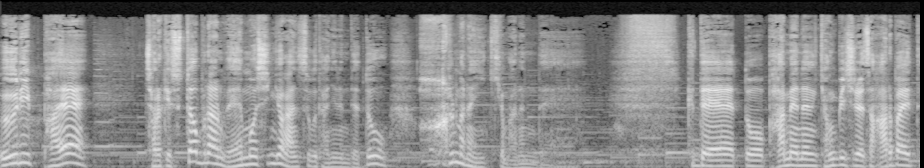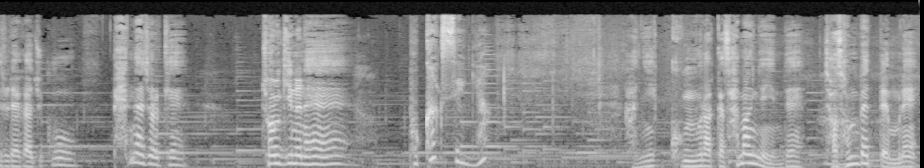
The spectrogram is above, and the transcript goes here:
의리파에 저렇게 수더분한 외모 신경 안 쓰고 다니는데도 얼마나 인기가 많은데. 근데 또 밤에는 경비실에서 아르바이트를 해가지고 맨날 저렇게 졸기는 해. 복학생이야? 아니 국문학과 3학년인데 저 선배 때문에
